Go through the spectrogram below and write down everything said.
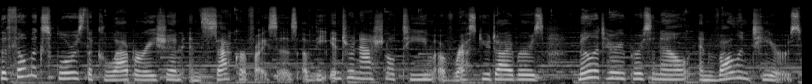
The film explores the collaboration and sacrifices of the international team of rescue divers, military personnel, and volunteers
